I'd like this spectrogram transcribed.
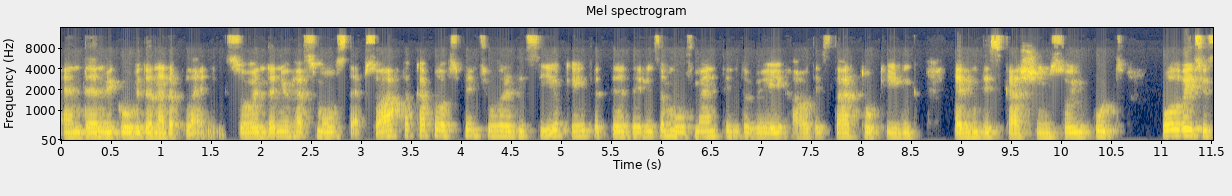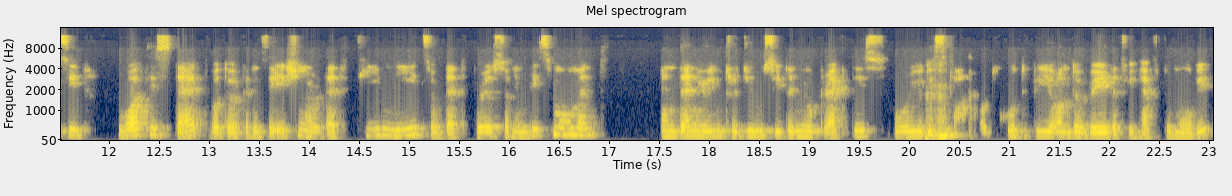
And then we go with another planning. So, and then you have small steps. So after a couple of sprints, you already see, okay, that there, there is a movement in the way how they start talking, having discussions. So you put always you see what is that, what organization or that team needs or that person in this moment. And then you introduce it a new practice or you mm-hmm. discuss what could be on the way that we have to move it.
